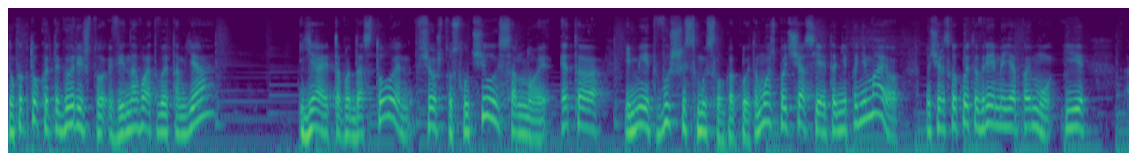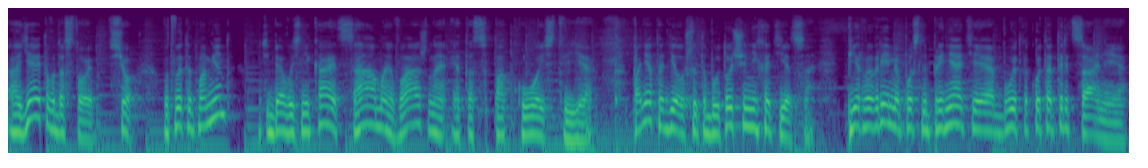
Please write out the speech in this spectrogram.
Но как только ты говоришь, что виноват в этом я, я этого достоин, все, что случилось со мной, это имеет высший смысл какой-то. Может быть, сейчас я это не понимаю, но через какое-то время я пойму. И а, я этого достоин. Все. Вот в этот момент у тебя возникает самое важное – это спокойствие. Понятное дело, что это будет очень не хотеться. Первое время после принятия будет какое-то отрицание.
